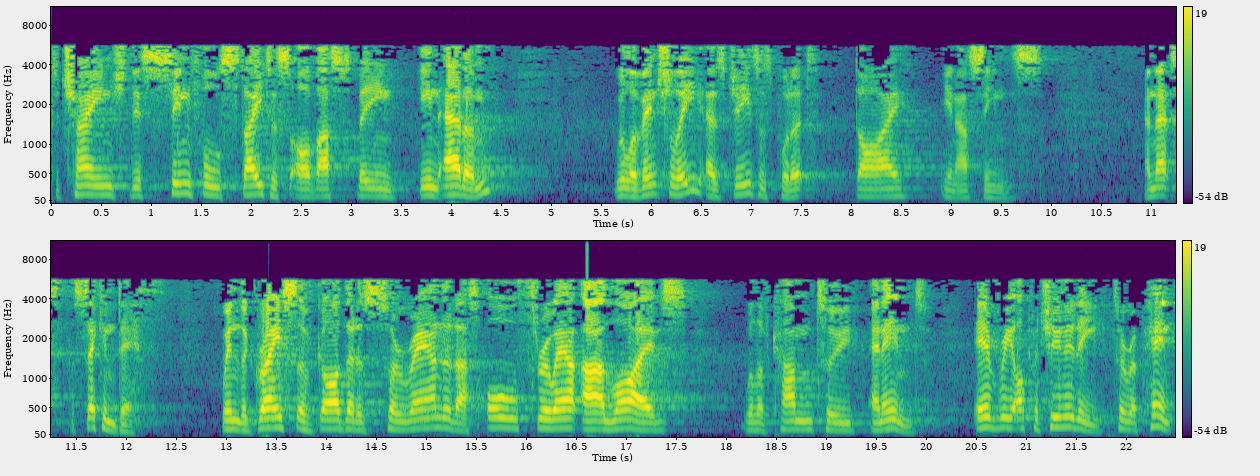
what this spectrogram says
to change this sinful status of us being in Adam, we'll eventually, as Jesus put it, die in our sins. And that's the second death. When the grace of God that has surrounded us all throughout our lives will have come to an end. Every opportunity to repent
